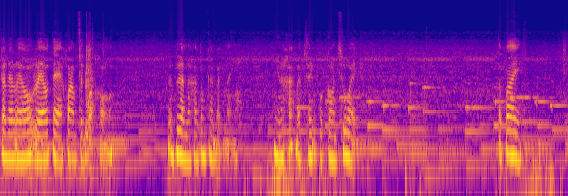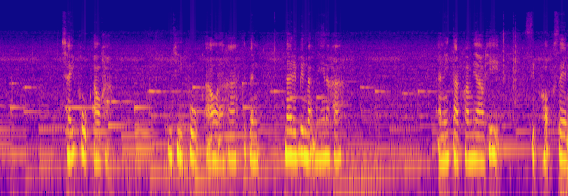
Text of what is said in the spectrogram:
ก็แล้วแล้วแล้วแต่ความสะดวกของเพื่อนๆนะคะ ต้องการแบบไหน นี่นะคะ แบบใช้อุปกรณ์ช่วย ต่อไป ใช้ผูกเอาค่ะ วิธีผูกเอานะคะจะเป็นได้ริบบิ้นแบบนี้นะคะ อันนี้ตัดความยาวที่ 16 เซน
